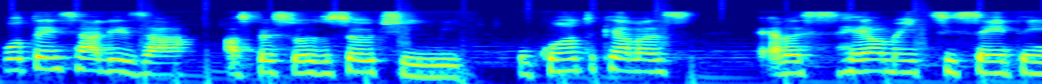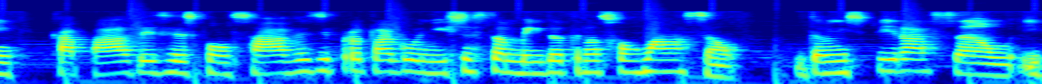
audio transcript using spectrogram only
potencializar as pessoas do seu time. O quanto que elas elas realmente se sentem capazes, responsáveis e protagonistas também da transformação. Então, inspiração e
